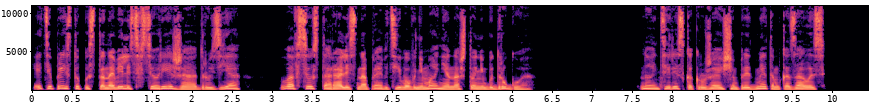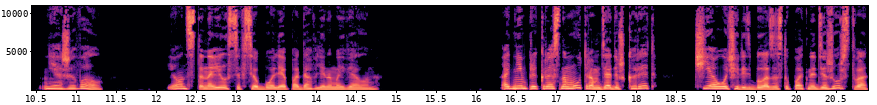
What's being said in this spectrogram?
эти приступы становились все реже, а друзья вовсю старались направить его внимание на что-нибудь другое. Но интерес к окружающим предметам, казалось, не оживал, и он становился все более подавленным и вялым. Одним прекрасным утром дядюшка Ред, чья очередь была заступать на дежурство,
